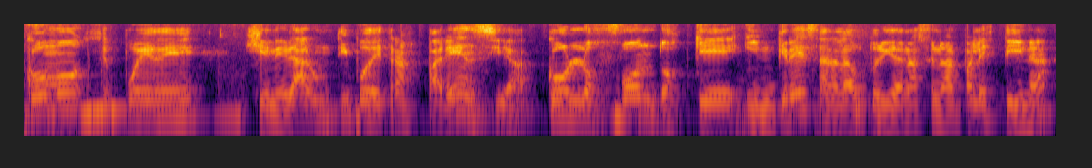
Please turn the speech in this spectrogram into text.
cómo se puede generar un tipo de transparencia con los fondos que ingresan a la Autoridad Nacional Palestina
